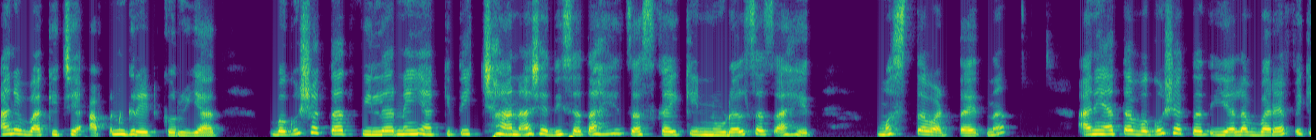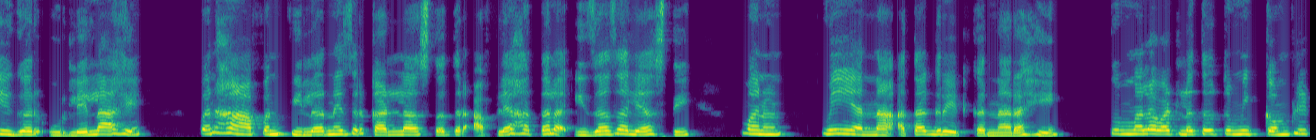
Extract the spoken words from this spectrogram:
आणि बाकीचे आपण ग्रेट करूयात. बघू शकतात पिलरने ह्या किती छान अशा दिसत आहेत जस काही की नूडल्सच आहेत. मस्त वाटतायत ना? आणि आता बघू शकतात याला बऱ्यापैकी घर उरलेला आहे. पण हा आपण पिलरने जर काढला असतं तर आपल्या हाताला इजा झाली असती. म्हणून मी यांना आता ग्रेट करणार आहे. तुम्हाला वाटलं तर तुम्ही कंप्लीट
